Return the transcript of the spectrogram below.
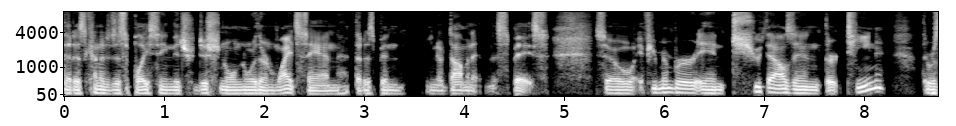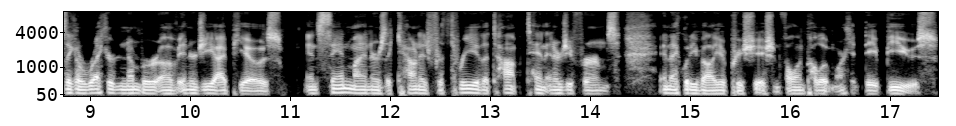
that is kind of displacing the traditional northern white sand that has been you know dominant in this space. So if you remember in 2013, there was like a record number of energy IPOs and sand miners accounted for three of the top 10 energy firms in equity value appreciation following public market debuts.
